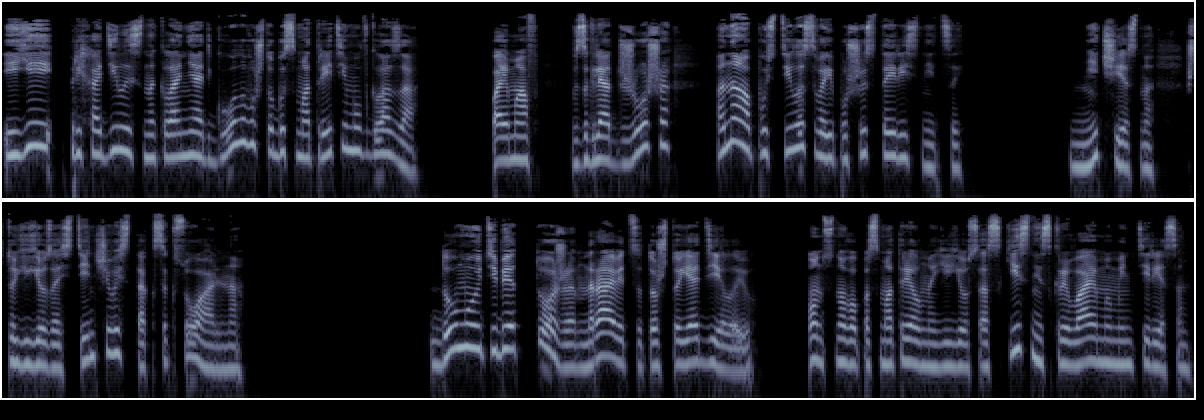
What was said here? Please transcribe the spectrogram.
и ей приходилось наклонять голову, чтобы смотреть ему в глаза. Поймав взгляд Джоша, она опустила свои пушистые ресницы. Нечестно, что ее застенчивость так сексуальна. «Думаю, тебе тоже нравится то, что я делаю», он снова посмотрел на ее соски с нескрываемым интересом.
